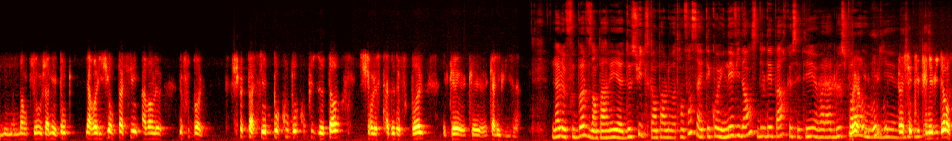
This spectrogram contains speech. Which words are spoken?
Nous ne manquions jamais. Donc la religion passait avant le football je passais beaucoup, beaucoup plus de temps sur le stade de football qu'à l'église. Là, le football, vous en parlez euh, de suite quand on parle de votre enfance. Ça a été quoi Une évidence dès le départ que c'était euh, voilà, le sport euh, ben, C'était une évidence.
